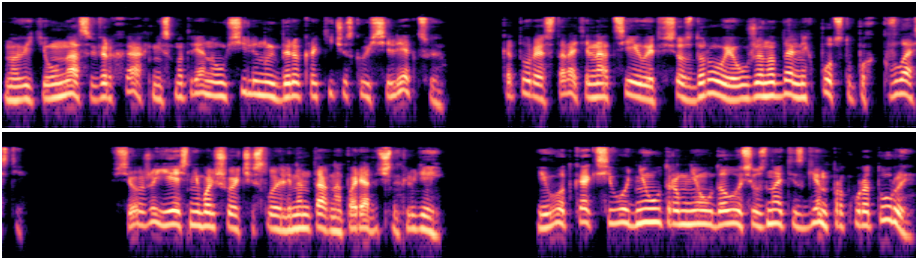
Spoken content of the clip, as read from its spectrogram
Но ведь и у нас в верхах, несмотря на усиленную бюрократическую селекцию, которая старательно отсеивает все здоровое уже на дальних подступах к власти, все же есть небольшое число элементарно порядочных людей. И вот как сегодня утром мне удалось узнать из генпрокуратуры,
